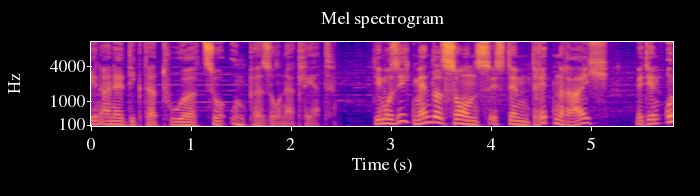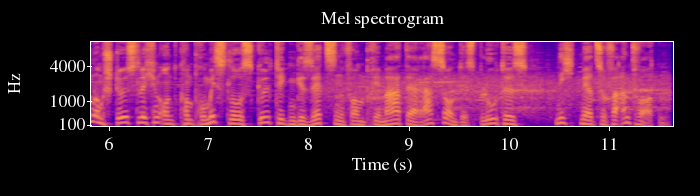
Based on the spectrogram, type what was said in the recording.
den eine Diktatur zur Unperson erklärt. Die Musik Mendelssohns ist im Dritten Reich mit den unumstößlichen und kompromisslos gültigen Gesetzen vom Primat der Rasse und des Blutes nicht mehr zu verantworten.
